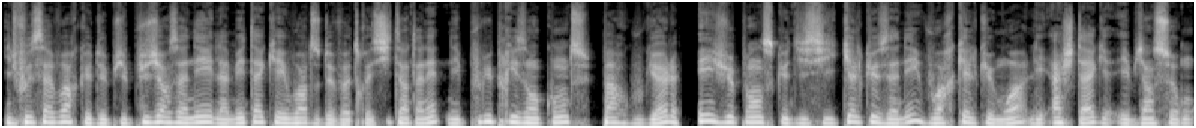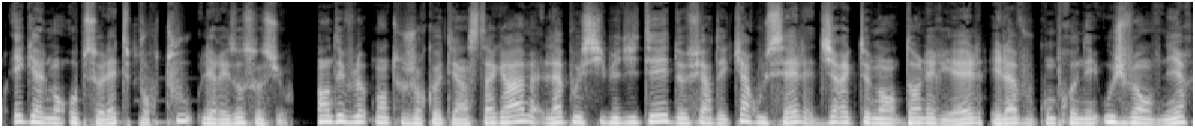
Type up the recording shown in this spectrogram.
Il faut savoir que depuis plusieurs années, la meta keywords de votre site internet n'est plus prise en compte par Google et je pense que d'ici quelques années, voire quelques mois, les hashtags eh seront également obsolètes pour tous les réseaux sociaux en développement toujours côté Instagram, la possibilité de faire des carousels directement dans les réels. Et là, vous comprenez où je veux en venir.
